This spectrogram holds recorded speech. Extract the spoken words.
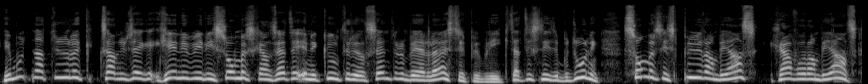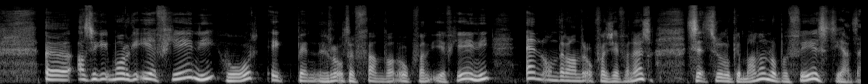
Je moet natuurlijk, ik zal nu zeggen, geen Willy Sommers gaan zetten in een cultureel centrum bij een luisterpubliek. Dat is niet de bedoeling. Sommers is puur ambiance. Ga voor ambiance. Eh, als ik morgen EFG hoor, ik ben een grote fan van, ook van EFG en onder andere ook van Jeff van Huijsen, zet zulke mannen op een feest. Ja, dat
